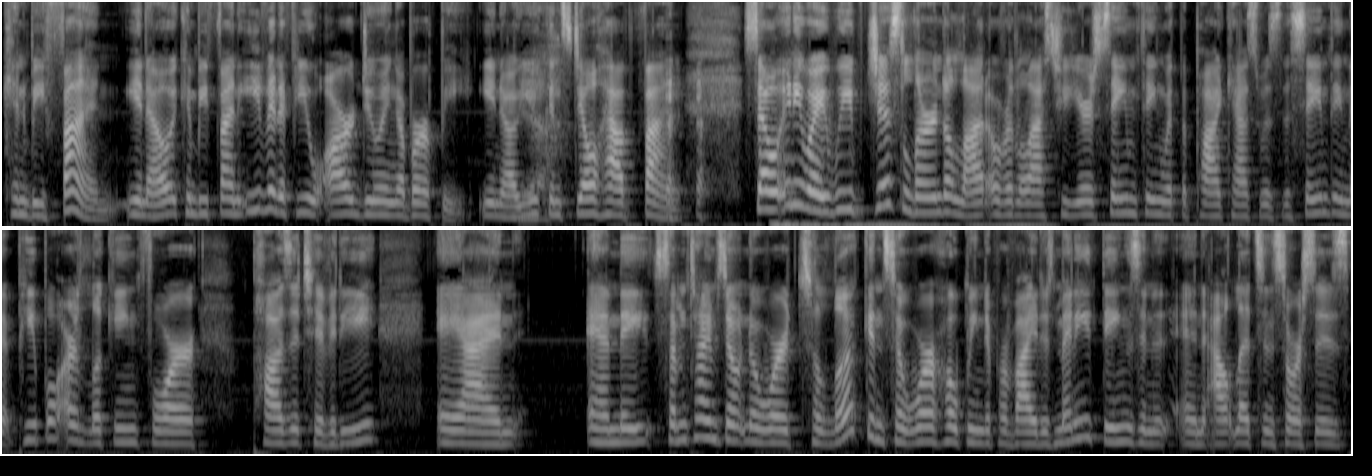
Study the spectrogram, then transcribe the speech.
can be fun you know? It can be fun even if you are doing a burpee you know? You can still have fun. So anyway we've just learned a lot over the last two years. Same thing with the podcast was the same thing that people are looking for positivity and and they sometimes don't know where to look. And so we're hoping to provide as many things and, and outlets and sources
